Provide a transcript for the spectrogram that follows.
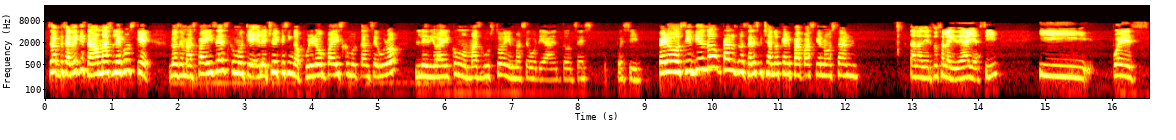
O sea, a pesar de que estaba más lejos que los demás países, como que el hecho de que Singapur era un país como tan seguro, le dio a él como más gusto y más seguridad. Entonces, pues sí. Pero sí entiendo para los que me están escuchando que hay papás que no están tan abiertos a la idea y así. Y pues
